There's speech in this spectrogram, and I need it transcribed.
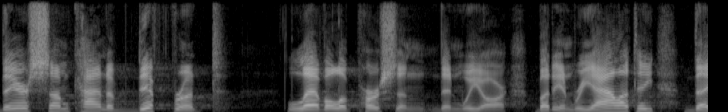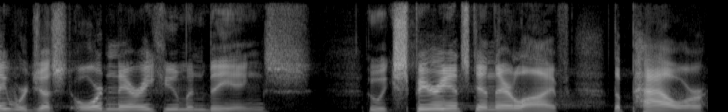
there's some kind of different level of person than we are. But in reality, they were just ordinary human beings who experienced in their life the power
